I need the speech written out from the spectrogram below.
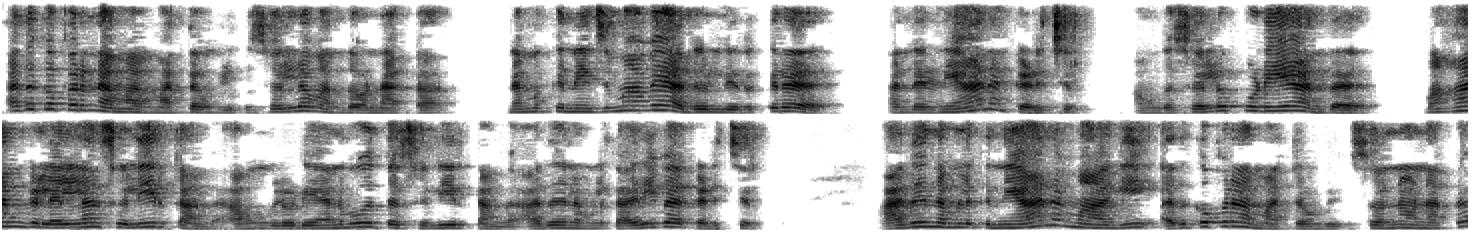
அதுக்கப்புறம் நம்ம மத்தவங்களுக்கு சொல்ல வந்தோம்னாக்கா நமக்கு நிஜமாவே அதுல இருக்கிற அந்த ஞானம் கிடைச்சிருக்கும் அவங்க சொல்லக்கூடிய அந்த மகான்கள் எல்லாம் சொல்லியிருக்காங்க. அவங்களுடைய அனுபவத்தை சொல்லியிருக்காங்க. அது நம்மளுக்கு அறிவா கிடைச்சிருக்கு. அது நம்மளுக்கு ஞானமாகி அதுக்கப்புறம் மற்றவங்களுக்கு சொன்னோம்னாக்கா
